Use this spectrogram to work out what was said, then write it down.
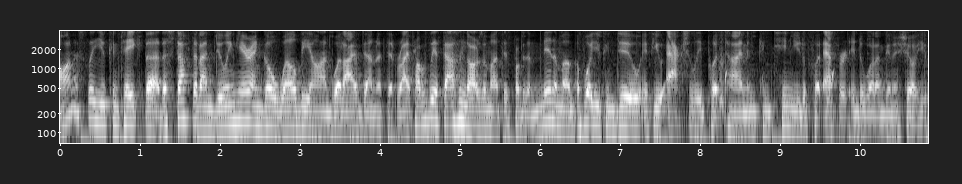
honestly, you can take the, the stuff that I'm doing here and go well beyond what I've done with it, right? Probably $1,000 a month is probably the minimum of what you can do if you actually put time and continue to put effort into what I'm going to show you.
